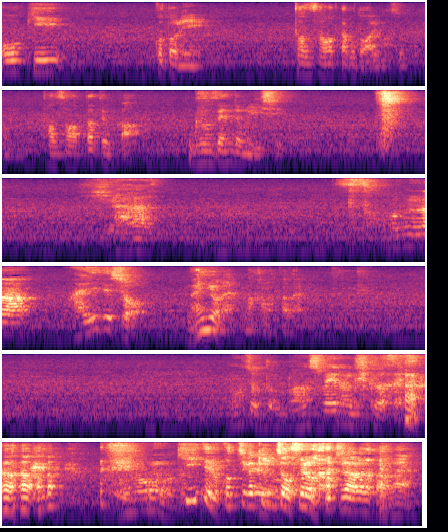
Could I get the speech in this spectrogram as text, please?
大きいことに携わったことはあります、うん、携わったというか偶然でもいいし。いやーそんなないでしょ。ないよねなかなかね。もうちょっと場所選んでください。聞いてるこっちが緊張するわあれだからね。ま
